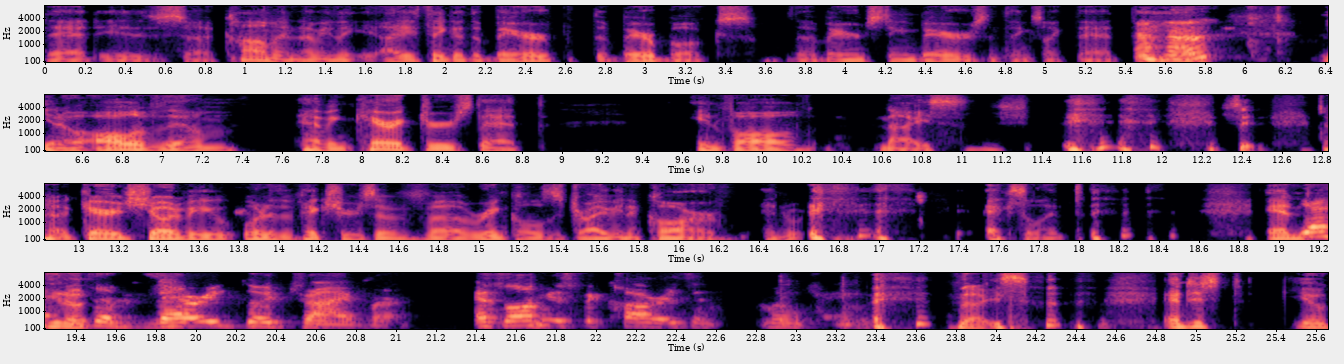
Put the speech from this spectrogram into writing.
that is uh, common. I mean, I think of the bear, the bear books, the Berenstein Bears, and things like that. The, uh, Uh-huh. you know, all of them having characters that involve nice. Uh, Karen showed me one of the pictures of uh, Wrinkles driving a car, and excellent. and Yes, you know, he's a very good driver, as long as the car isn't moving. nice, and just you know,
